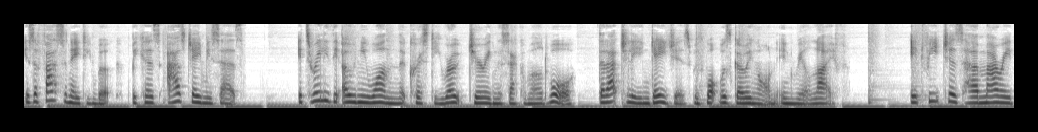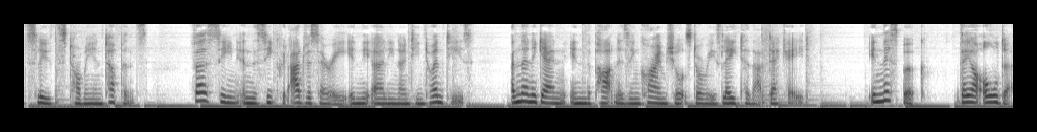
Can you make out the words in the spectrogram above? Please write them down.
is a fascinating book because, as Jamie says, it's really the only one that Christie wrote during the Second World War that actually engages with what was going on in real life. It features her married sleuths Tommy and Tuppence, first seen in The Secret Adversary in the early 1920s, and then again in the Partners in Crime short stories later that decade. In this book, they are older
